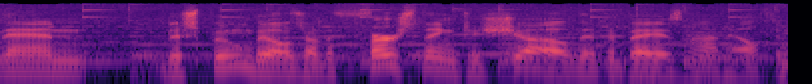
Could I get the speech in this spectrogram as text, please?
then the spoonbills are the first thing to show that the bay is not healthy.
